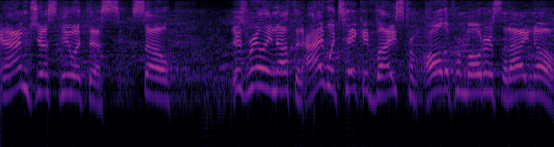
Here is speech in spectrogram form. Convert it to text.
and I'm just new at this. So there's really nothing. I would take advice from all the promoters that I know.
